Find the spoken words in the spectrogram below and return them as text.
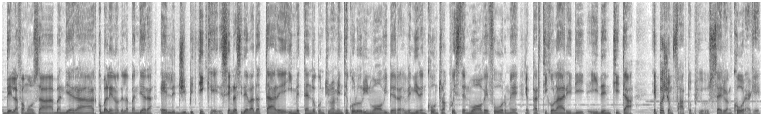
della famosa bandiera arcobaleno, della bandiera LGBT che sembra si deve adattare immettendo continuamente colori nuovi per venire incontro a queste nuove forme particolari di identità. E poi c'è un fatto più serio ancora che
